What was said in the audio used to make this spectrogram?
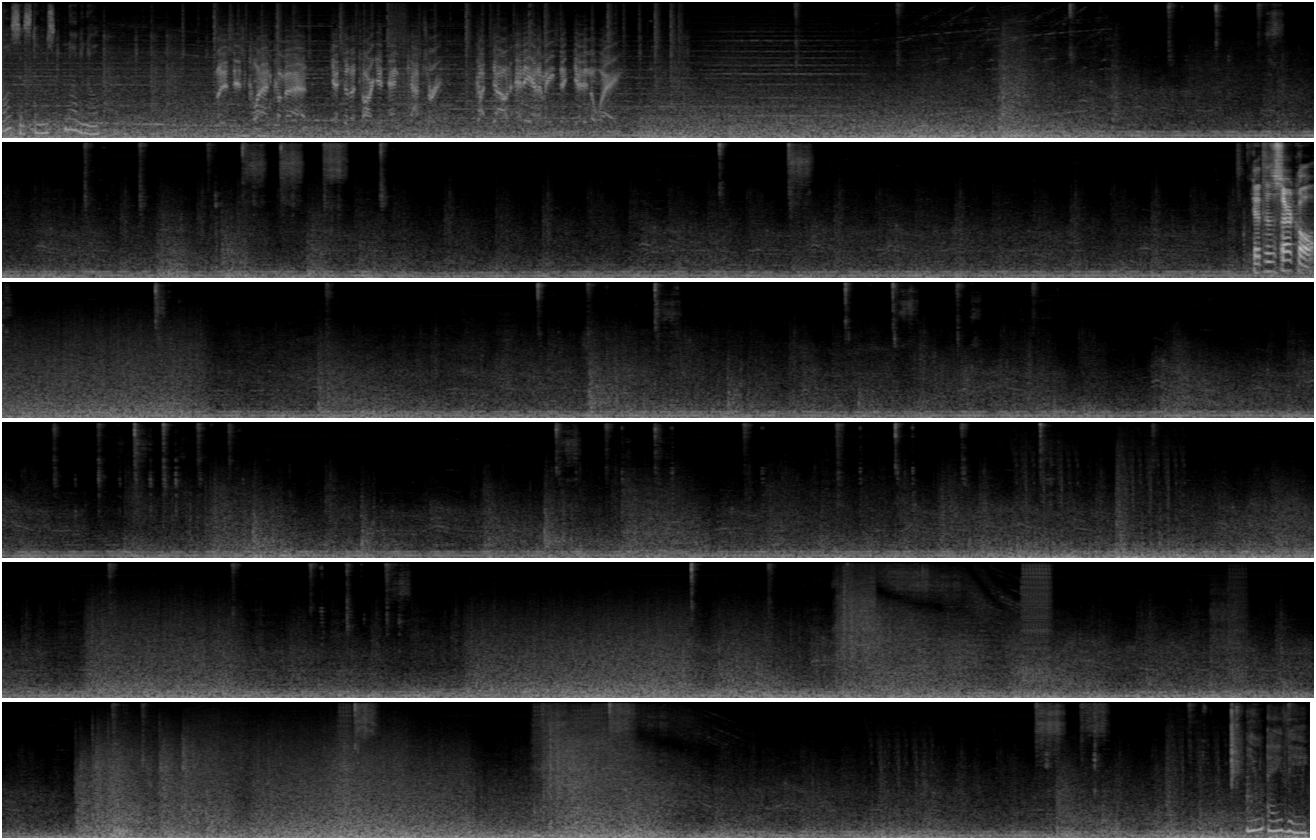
All systems nominal. This is Clan Command. Get to the target and capture it. Cut down any enemies that get in the way. Get to the circle.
